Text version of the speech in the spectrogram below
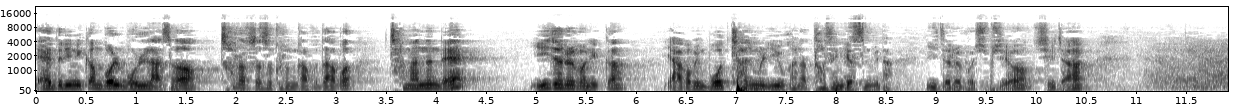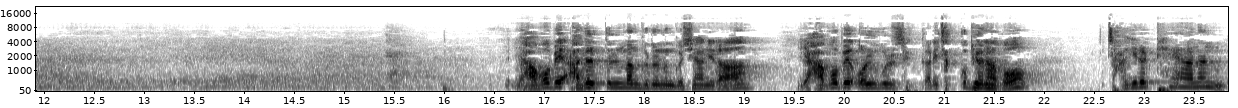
애들이니까 뭘 몰라서 철없어서 그런가 보다 하고 참았는데 2절을 보니까 야곱이 못 찾을 이유가 하나 더 생겼습니다. 2절을 보십시오. 시작. 야곱의 아들들만 그러는 것이 아니라 야곱의 얼굴 색깔이 자꾸 변하고 자기를 태하는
